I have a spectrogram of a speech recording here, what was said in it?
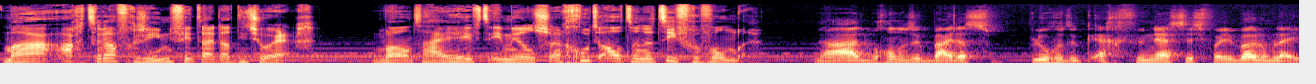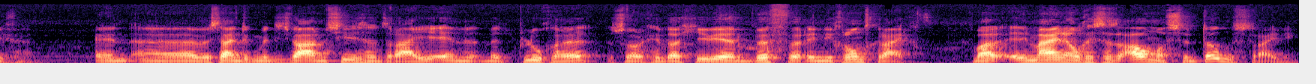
Maar achteraf gezien vindt hij dat niet zo erg. Want hij heeft inmiddels een goed alternatief gevonden. Nou, het begon natuurlijk bij dat ploeg natuurlijk echt funest is voor je bodemleven. En uh, we zijn natuurlijk met die zware machines aan het rijden. En met ploegen zorg je dat je weer een buffer in die grond krijgt. Maar in mijn ogen is dat allemaal symptoombestrijding.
